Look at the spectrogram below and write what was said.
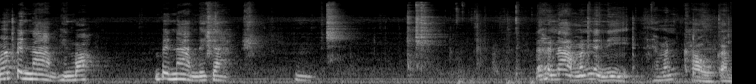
มันเป็นน้ำเห็นบ่มันเป็นน้ำเลยจ้ะแล้วหน้ำมันเนี่ยนี่ให้มันเข้ากัน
